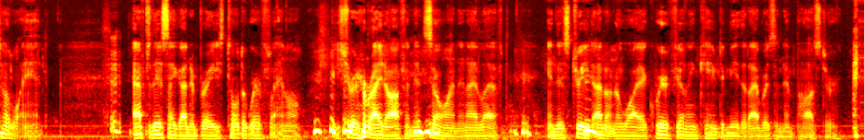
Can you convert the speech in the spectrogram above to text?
total aunt after this, I got embraced, told to wear flannel, be sure to write often, and so on, and I left. In the street, I don't know why, a queer feeling came to me that I was an imposter.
